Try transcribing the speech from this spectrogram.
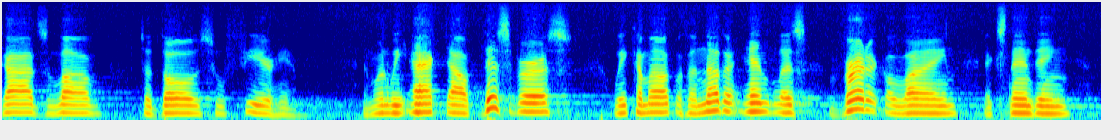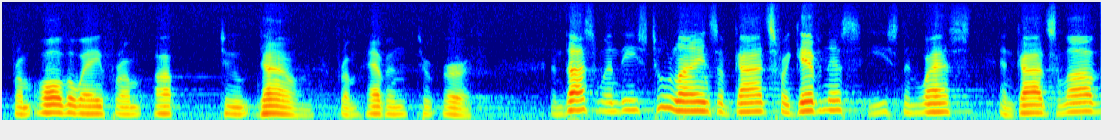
God's love to those who fear him. And when we act out this verse, we come out with another endless vertical line extending from all the way from up to down, from heaven to earth. And thus, when these two lines of God's forgiveness, east and west, and God's love,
